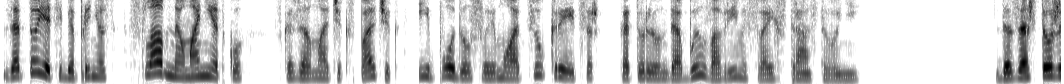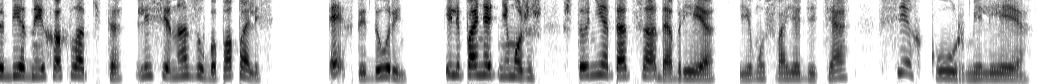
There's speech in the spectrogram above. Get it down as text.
«Зато я тебе принес славную монетку», — сказал мальчик с пальчик и подал своему отцу крейцер, который он добыл во время своих странствований. «Да за что же бедные хохлатки-то лисе на зубы попались? Эх ты, дурень! Или понять не можешь, что нет отца добрее, ему свое дитя всех кур милее!»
